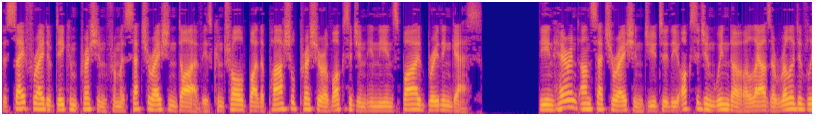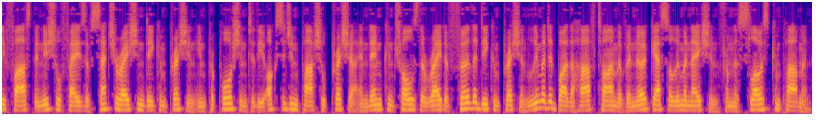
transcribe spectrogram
The safe rate of decompression from a saturation dive is controlled by the partial pressure of oxygen in the inspired breathing gas. The inherent unsaturation due to the oxygen window allows a relatively fast initial phase of saturation decompression in proportion to the oxygen partial pressure and then controls the rate of further decompression limited by the half-time of inert gas elimination from the slowest compartment.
